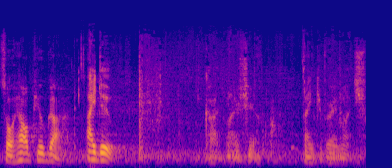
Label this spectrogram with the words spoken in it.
so help you God. I do. God bless you. Thank you very much.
